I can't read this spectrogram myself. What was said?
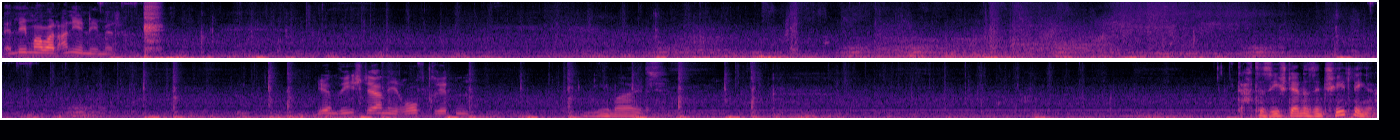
Endlich mal was Angenehmes. Hier im Seestern hier rauftreten. Niemals. Ich dachte, Seesterne sind Schädlinge.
